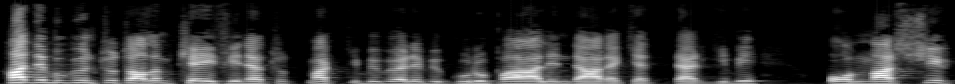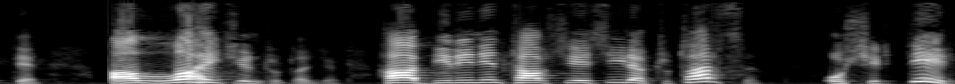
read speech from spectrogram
hadi bugün tutalım keyfine tutmak gibi böyle bir grup halinde hareketler gibi onlar şirktir. Allah için tutacak. Ha birinin tavsiyesiyle tutarsın. O şirk değil.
